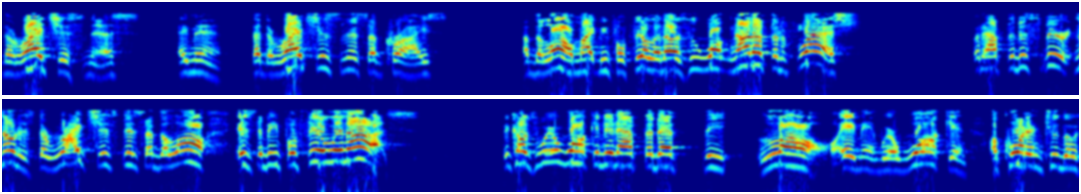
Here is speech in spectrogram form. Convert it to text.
The righteousness, amen, that the righteousness of Christ, of the law, might be fulfilled in us who walk not after the flesh, but after the Spirit. Notice, the righteousness of the law is to be fulfilled in us. Because we're walking it after that, the law. Amen. We're walking according to the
